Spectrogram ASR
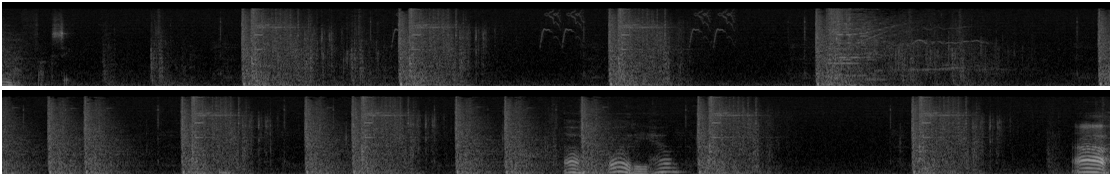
Ah, fuck's sake. Oh, bloody hell. Ah.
